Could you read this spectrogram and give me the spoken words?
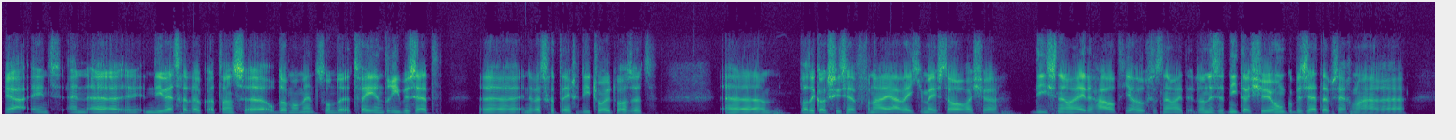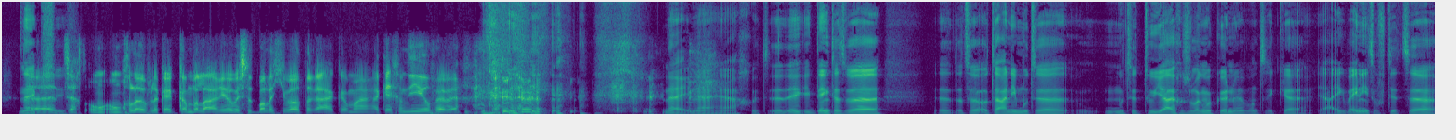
Ja, eens. En uh, in die wedstrijd ook, althans uh, op dat moment, stonden 2 en 3 bezet. Uh, in de wedstrijd tegen Detroit was het. Ehm, wat ik ook zoiets heb van, nou ja, weet je, meestal als je die snelheden haalt, je hoogste snelheid, dan is het niet als je je honken bezet hebt, zeg maar. nee, het is echt on ongelooflijk. Candelario wist het balletje wel te raken, maar hij kreeg hem niet heel ver weg. nee, nee, ja, goed. Ik, ik denk dat we eh, dat we Otani moeten, moeten toejuichen zolang we kunnen. Want ik, uh, ja, ik weet niet of, dit, uh,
